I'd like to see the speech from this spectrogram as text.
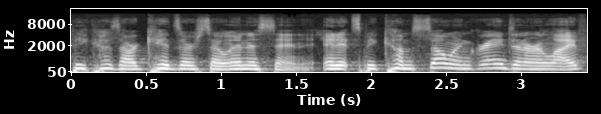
because our kids are so innocent. And it's become so ingrained in our life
